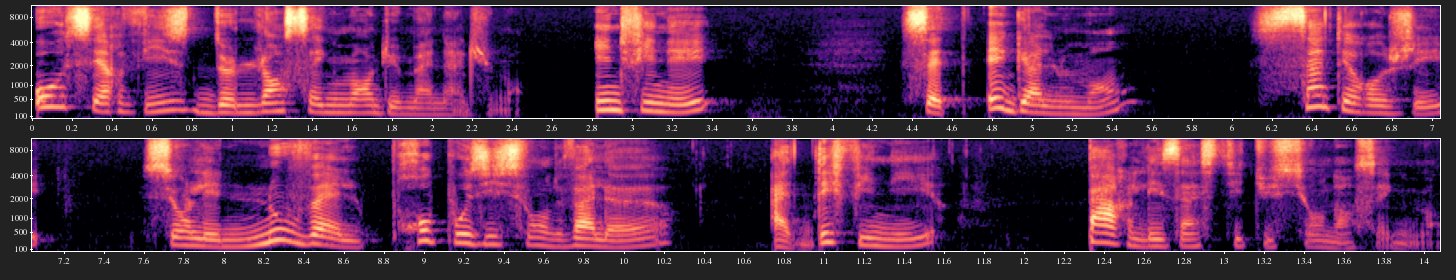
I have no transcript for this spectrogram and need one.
au service de l'enseignement du management. In fine, c'est également s'interroger sur les nouvelles propositions de valeur à définir par les institutions d'enseignement.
